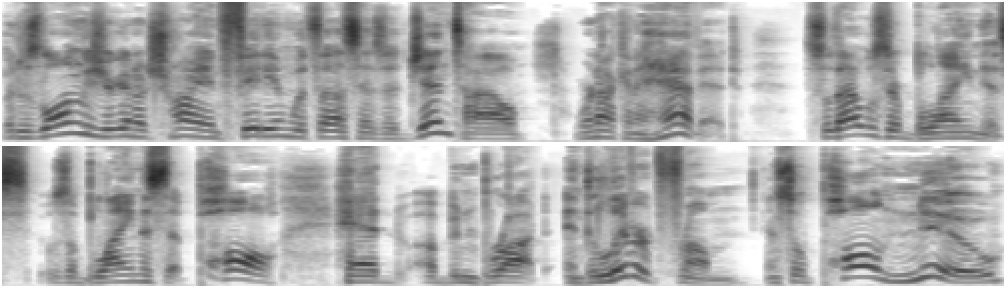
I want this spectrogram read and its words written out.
But as long as you're going to try and fit in with us as a Gentile, we're not going to have it. So that was their blindness. It was a blindness that Paul had uh, been brought and delivered from. And so Paul knew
